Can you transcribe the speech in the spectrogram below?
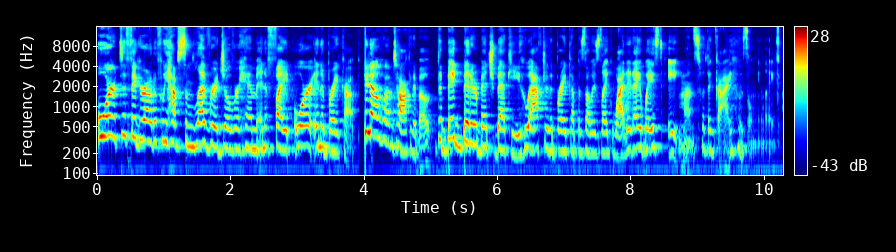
or to figure out if we have some leverage over him in a fight or in a breakup. You know who I'm talking about. The big bitter bitch Becky, who after the breakup is always like, why did I waste eight months with a guy who's only like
